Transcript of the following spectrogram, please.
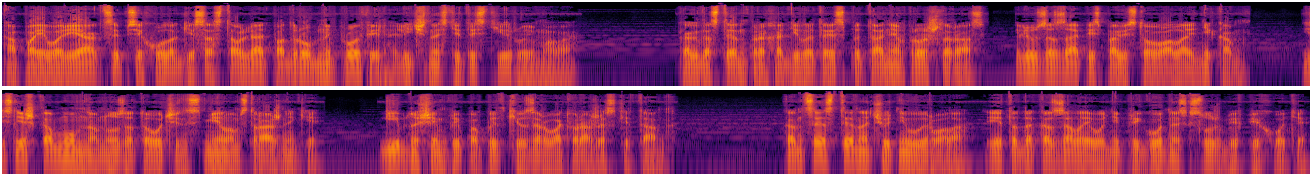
а по его реакции психологи составляют подробный профиль личности тестируемого. Когда Стэн проходил это испытание в прошлый раз, Илюза запись повествовала о неком, не слишком умном, но зато очень смелом стражнике, гибнущем при попытке взорвать вражеский танк. В конце Стэна чуть не вырвало, и это доказало его непригодность к службе в пехоте.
